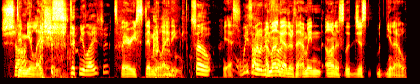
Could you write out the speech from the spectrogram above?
shock? Stimulation. stimulation. It's very stimulating. So Yes. we thought it would be Among fun. other things. I mean, honestly, just, you know,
